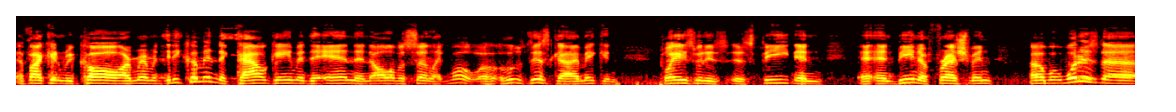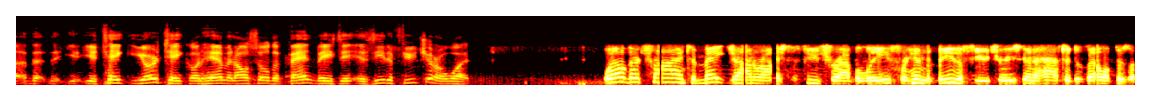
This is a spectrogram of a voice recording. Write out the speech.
if I can recall, I remember, did he come in the Cal game at the end and all of a sudden, like, whoa, uh, who's this guy making plays with his, his feet and, and, being a freshman? Uh, well, what is the, the, the you- take your take on him and also the fan base? Is he the future or what? Well, they're trying to make John Rhys the future, I believe. For him to be the future, he's going to have to develop as a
